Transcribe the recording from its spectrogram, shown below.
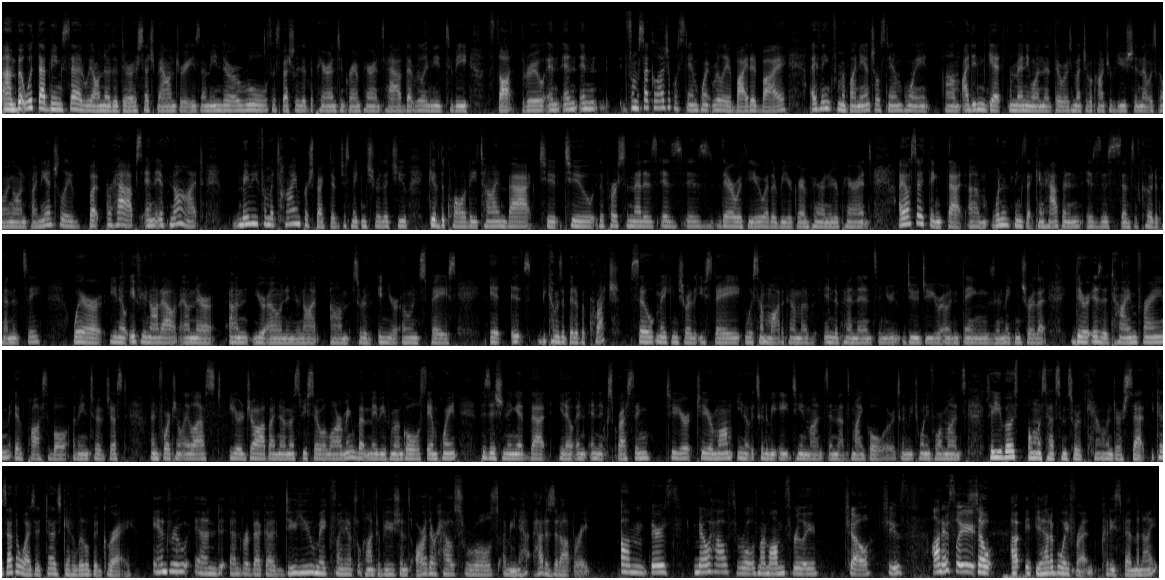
Um, but with that being said, we all know that there are such boundaries. I mean, there are rules, especially that the parents and grandparents have, that really need to be thought through and, and, and from a psychological standpoint, really abided by. I think from a financial standpoint, um, I didn't get from anyone that there was much of a contribution that was going on financially, but perhaps, and if not, maybe from a time perspective, just making sure that you give the quality time back to to the person that is is is there with you, whether it be your grandparent or your parent. I also think that um, one of the things that can happen is this sense of codependency, where you know if you're not out on there on your own and you're not um, sort of in your own space it it becomes a bit of a crutch. So making sure that you stay with some modicum of independence and you do do your own things and making sure that there is a time frame if possible. I mean, to have just unfortunately lost your job, I know must be so alarming, but maybe from a goal standpoint, positioning it that you know and, and expressing to your to your mom you know it's going to be 18 months and that's my goal or it's going to be 24 months so you both almost have some sort of calendar set because otherwise it does get a little bit gray Andrew and and Rebecca, do you make financial contributions? Are there house rules? I mean, h- how does it operate? Um, there's no house rules. My mom's really chill. She's honestly. So, uh, if you had a boyfriend, could he spend the night?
